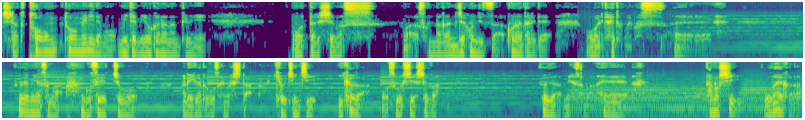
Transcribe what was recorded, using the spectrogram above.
ちらっと遠目にでも見てみようかななんていうふうに思ったりしてます。まあそんな感じで本日はこの辺りで終わりたいと思います。えー、それでは皆様ご清聴ありがとうございました。今日一日いかがお過ごしでしたかそれでは皆様、えー、楽しい、穏やかな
